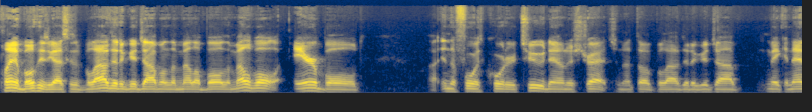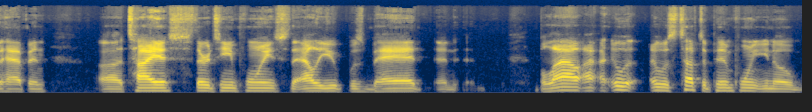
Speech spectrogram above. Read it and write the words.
playing both these guys because Bilal did a good job on LaMelo Ball. LaMelo Ball airballed uh, in the fourth quarter too down the stretch, and I thought Bilal did a good job making that happen. Uh, Tyus, 13 points. The alley oop was bad, and Bilal, I, it was it was tough to pinpoint, you know,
